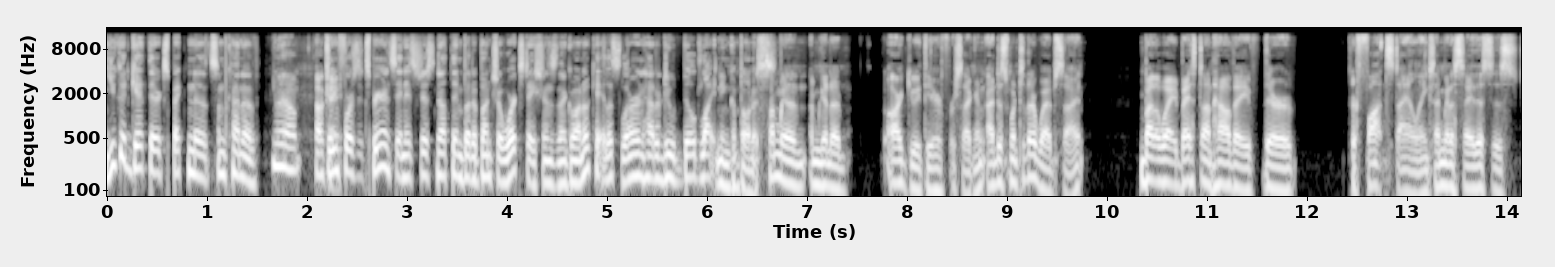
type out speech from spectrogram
You could get there expecting a, some kind of Well, okay. Dreamforce experience, and it's just nothing but a bunch of workstations, and they're going, okay, let's learn how to do build Lightning components. So I'm gonna I'm gonna argue with you here for a second. I just went to their website. By the way, based on how they their their font stylings, I'm gonna say this is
